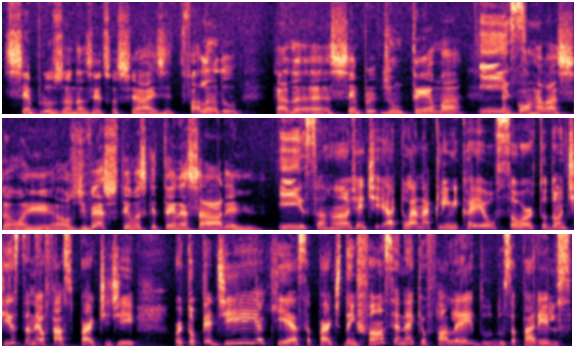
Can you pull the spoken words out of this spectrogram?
sempre usando as redes sociais e falando cada é, sempre de um tema é, com relação aí aos diversos temas que tem nessa área aí. Isso, uhum. a gente lá na clínica eu sou ortodontista, né? Eu faço parte de ortopedia, que é essa parte da infância, né? Que eu falei do, dos aparelhos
